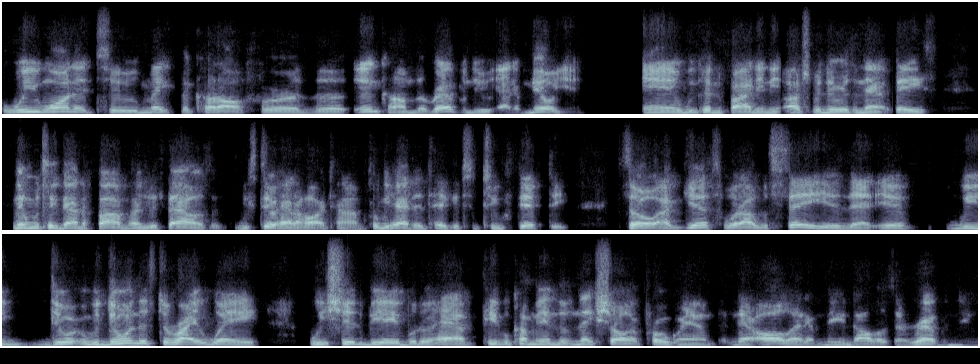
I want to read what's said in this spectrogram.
we wanted to make the cutoff for the income, the revenue at a million. And we couldn't find any entrepreneurs in that space. then we took down to 500,000. We still had a hard time. So we had to take it to 250. So I guess what I would say is that if we do, we're doing this the right way, we should be able to have people come in the next Charlotte program and they're all at a million dollars in revenue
